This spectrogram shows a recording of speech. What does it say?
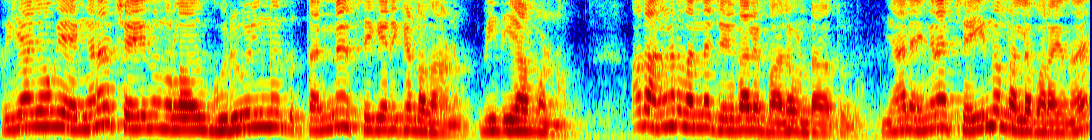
ക്രിയായോഗ എങ്ങനെ ചെയ്യുന്നു എന്നുള്ളത് ഗുരുവിൽ നിന്ന് തന്നെ സ്വീകരിക്കേണ്ടതാണ് വിധിയാവണ്ണം അത് അങ്ങനെ തന്നെ ചെയ്താലേ ബലം ഉണ്ടാകത്തുള്ളൂ. ഞാൻ എങ്ങനെ ചെയ്യുന്നെന്നല്ല പറയുന്നത്.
